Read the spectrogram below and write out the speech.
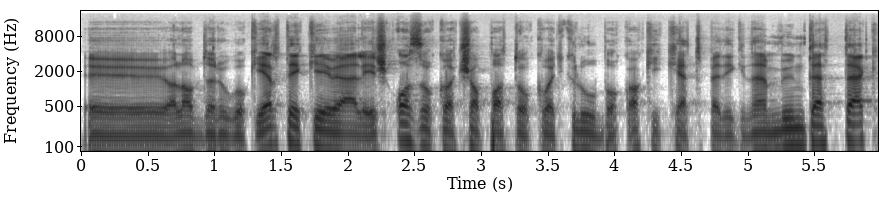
ö, a labdarúgók értékével, és azok a csapatok vagy klubok, akiket pedig nem büntettek,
